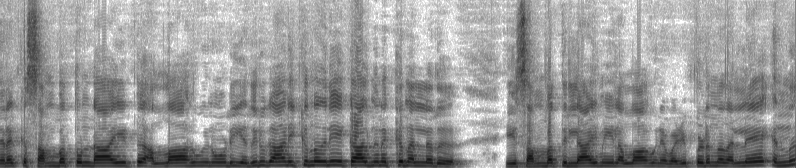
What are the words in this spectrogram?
നിനക്ക് സമ്പത്തുണ്ടായിട്ട് അള്ളാഹുവിനോട് എതിരു കാണിക്കുന്നതിനേക്കാൾ നിനക്ക് നല്ലത് ഈ സമ്പത്തില്ലായ്മയിൽ അള്ളാഹുവിനെ വഴിപ്പെടുന്നതല്ലേ? എന്ന്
